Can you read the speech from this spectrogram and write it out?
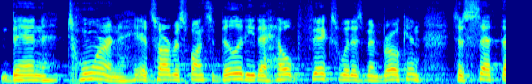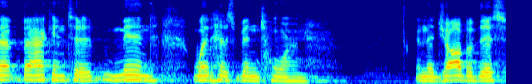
been torn. It's our responsibility to help fix what has been broken, to set that back and to mend what has been torn. And the job of this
